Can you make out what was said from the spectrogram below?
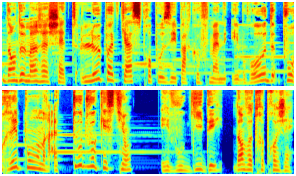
dans Demain j'achète, le podcast proposé par Kaufmann et Broad pour répondre à toutes vos questions et vous guider dans votre projet.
